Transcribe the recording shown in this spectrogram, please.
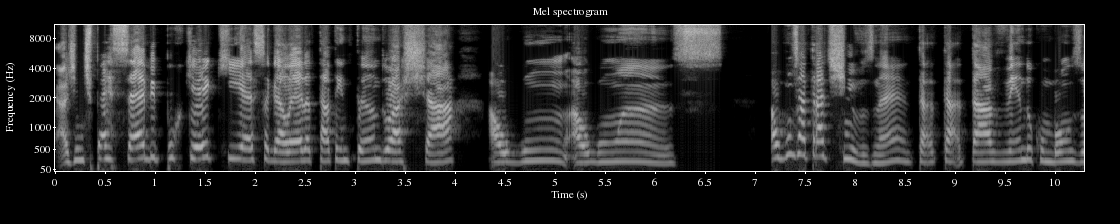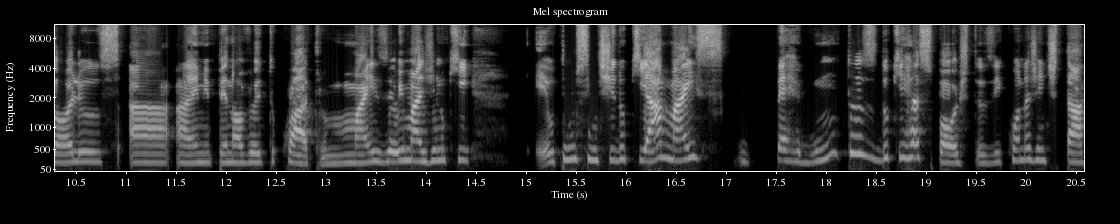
a gente percebe por que, que essa galera tá tentando achar algum, algumas alguns atrativos, né? Tá, tá, tá vendo com bons olhos a, a MP984, mas eu imagino que eu tenho sentido que há mais perguntas do que respostas, e quando a gente está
